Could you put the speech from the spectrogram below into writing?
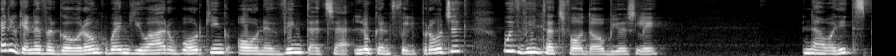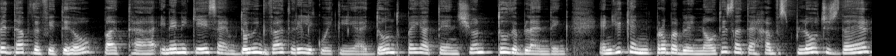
And you can never go wrong when you are working on a vintage uh, look and feel project with vintage photo obviously. Now I did speed up the video, but uh, in any case I'm doing that really quickly. I don't pay attention to the blending. And you can probably notice that I have splotches there,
